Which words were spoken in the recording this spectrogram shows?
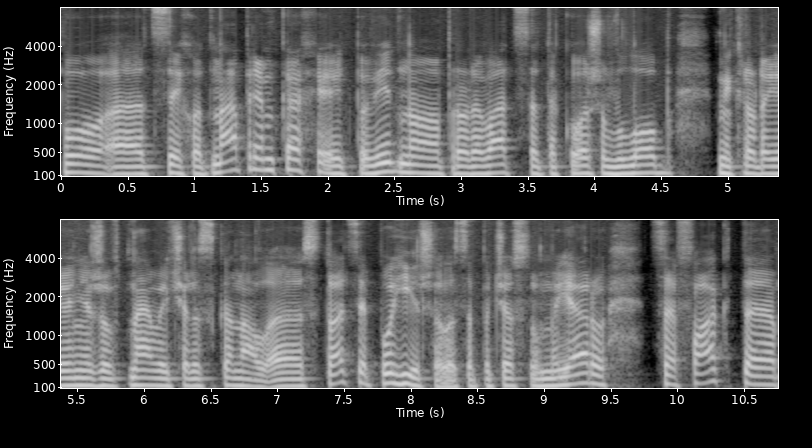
по цих от напрямках. І, відповідно, прориватися також в лоб в мікрорайоні Жовтневий через канал. Ситуація погіршилася по часовому яру. Це факт. Е,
